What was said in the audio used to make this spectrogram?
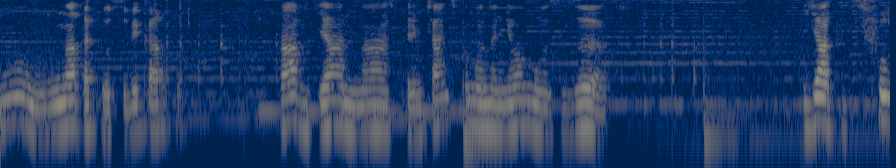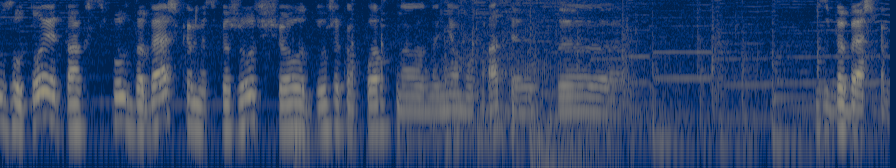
ну, на таку собі карту. Грав я на стрімчанському на ньому з. Як з фул голдою, так з фул ББшками скажу, що дуже комфортно на ньому грати з. з ББшками.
